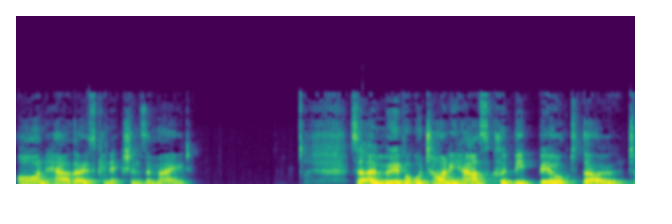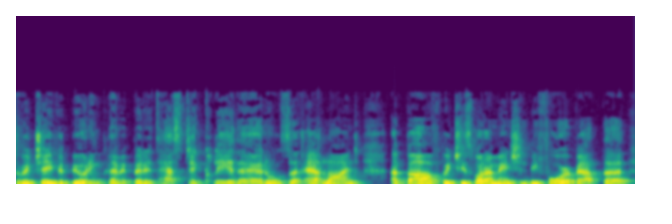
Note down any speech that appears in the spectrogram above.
on how those connections are made. So a movable tiny house could be built though to achieve a building permit, but it has to clear the hurdles outlined above, which is what I mentioned before about the,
